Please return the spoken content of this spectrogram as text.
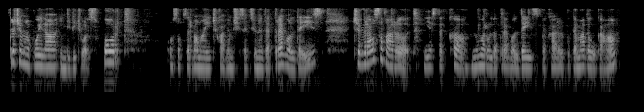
Trecem apoi la individual support. O să observăm aici că avem și secțiune de travel days. Ce vreau să vă arăt este că numărul de travel days pe care îl putem adăuga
